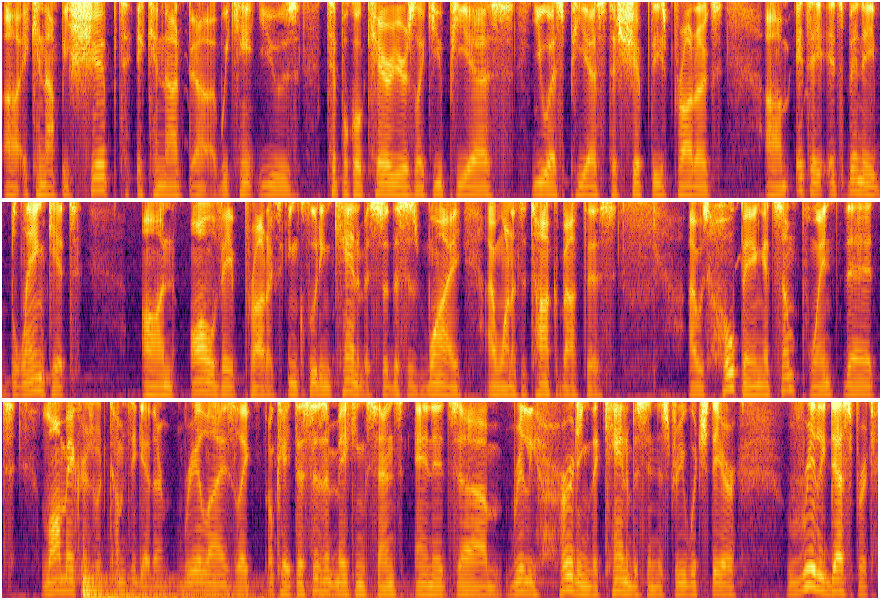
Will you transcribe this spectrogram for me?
uh, it cannot be shipped. It cannot, uh, we can't use typical carriers like UPS, USPS to ship these products. Um, it's a, it's been a blanket on all vape products, including cannabis. So, this is why I wanted to talk about this. I was hoping at some point that lawmakers would come together, realize, like, okay, this isn't making sense, and it's um, really hurting the cannabis industry, which they are really desperate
